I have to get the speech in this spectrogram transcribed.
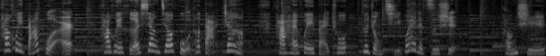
它会打滚儿，它会和橡胶骨头打仗，它还会摆出各种奇怪的姿势。同时，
